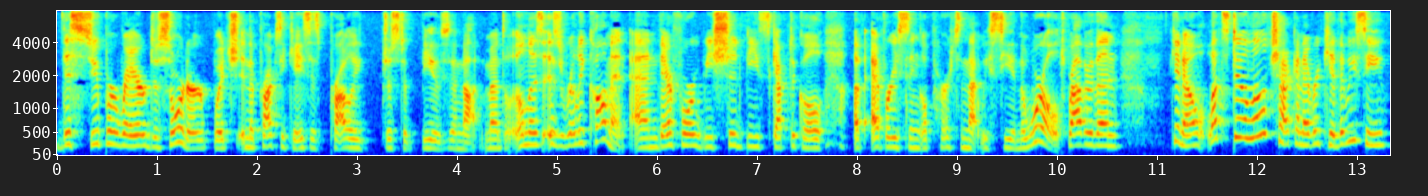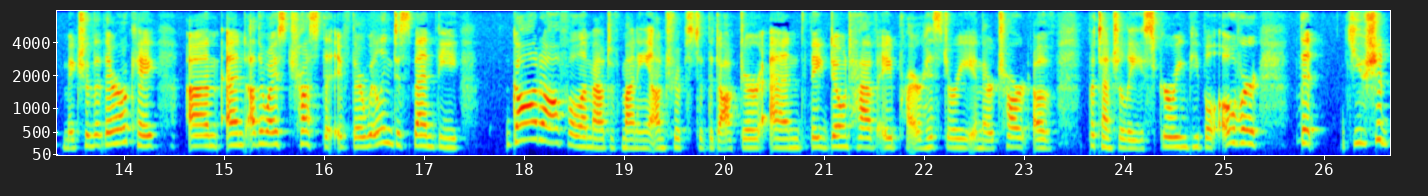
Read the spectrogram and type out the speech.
this super rare disorder, which in the proxy case is probably just abuse and not mental illness, is really common, and therefore we should be skeptical of every single person that we see in the world, rather than, you know, let's do a little check on every kid that we see, make sure that they're okay, um, and otherwise trust that if they're willing to spend the god awful amount of money on trips to the doctor and they don't have a prior history in their chart of potentially screwing people over, that you should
